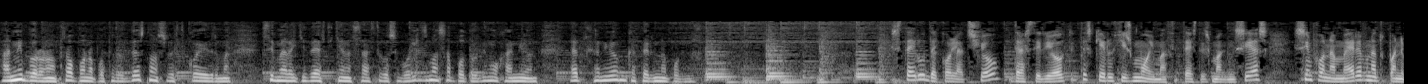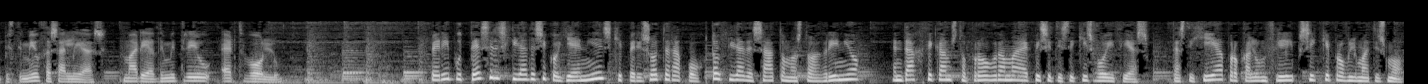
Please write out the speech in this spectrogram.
ανήμπορων ανθρώπων από θεροντέ στο νοσηλευτικό ίδρυμα. Σήμερα κυδεύτηκε ένας άστιγο συμπολίτης μας από το Δήμο Χανίων. ΕΡΤ Χανίων Κατερίνα Πολύου. Στερούνται κολατσιό, δραστηριότητες και ρουχισμό οι μαθητές της Μαγνησίας, σύμφωνα με έρευνα του Πανεπιστημίου Θεσσαλίας. Μαρία Δημητρίου, ΕΡΤ Βόλου περίπου 4.000 οικογένειες και περισσότερα από 8.000 άτομα στο Αγρίνιο εντάχθηκαν στο πρόγραμμα επισητιστικής βοήθειας. Τα στοιχεία προκαλούν θλίψη και προβληματισμό.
